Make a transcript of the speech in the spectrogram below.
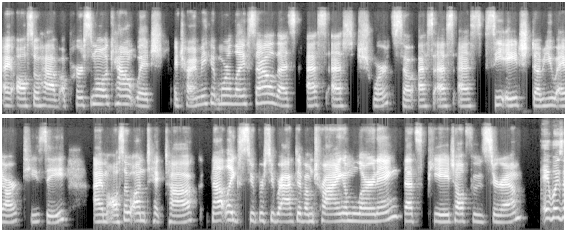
I also have a personal account, which I try and make it more lifestyle. That's SS Schwartz. So S S S C H W A R T Z. I'm also on TikTok, not like super, super active. I'm trying, I'm learning. That's PHL Foodstagram. It was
